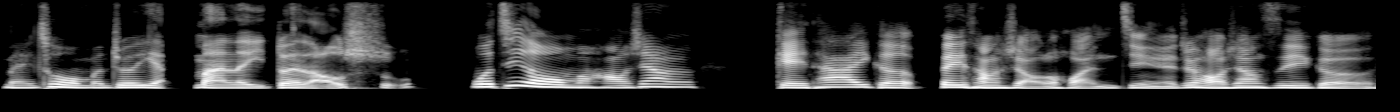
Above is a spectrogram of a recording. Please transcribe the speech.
没错，我们就养买了一对老鼠。我记得我们好像给它一个非常小的环境、欸，就好像是一个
